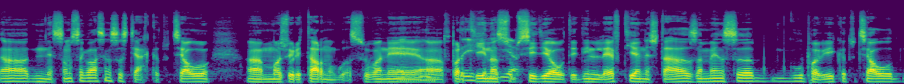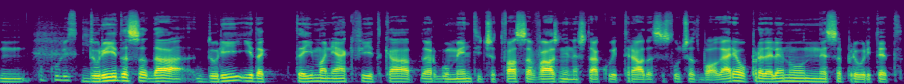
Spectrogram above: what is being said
а, не съм съгласен с тях. Като цяло а, мажоритарно гласуване, а, партийна субсидия от един лев, тия неща за мен са глупави. Като цяло, Популистки. дори да са, да, дори и да, да има някакви така аргументи, че това са важни неща, които трябва да се случат в България, определено не са приоритет.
